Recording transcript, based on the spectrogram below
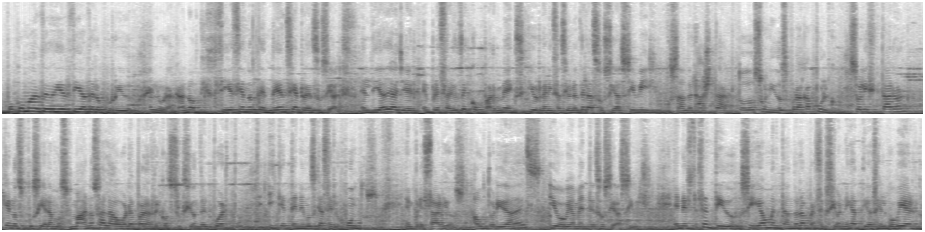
A poco más de 10 días de lo ocurrido, el huracán Otis sigue siendo tendencia en redes sociales. El día de ayer, empresarios de Coparmex y organizaciones de la sociedad civil, usando el hashtag Todos Unidos por Acapulco, solicitaron que nos pusiéramos manos a la obra para la reconstrucción del puerto y que tenemos que hacerlo juntos, empresarios, autoridades y obviamente sociedad civil. En este sentido, sigue aumentando la percepción negativa hacia el gobierno,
